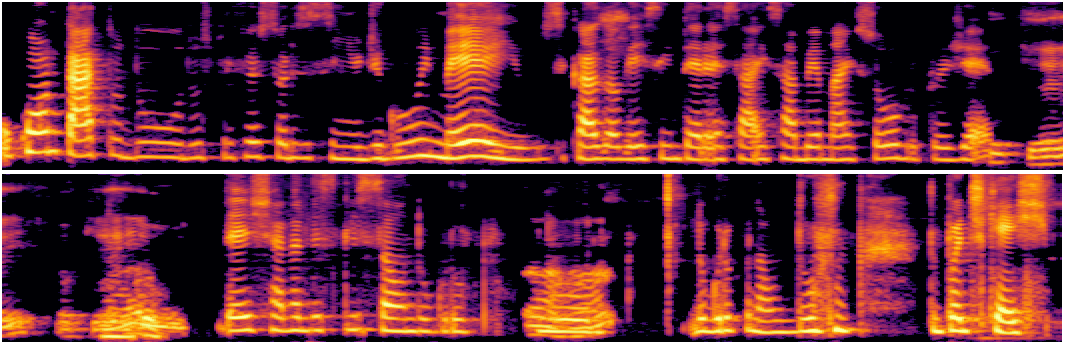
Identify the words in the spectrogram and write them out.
o contato do- dos professores, assim, eu digo o e-mail, se caso alguém se interessar em saber mais sobre o projeto, Ok, ok. Deixar na descrição do grupo. Aham. Do grupo não, do, do podcast.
